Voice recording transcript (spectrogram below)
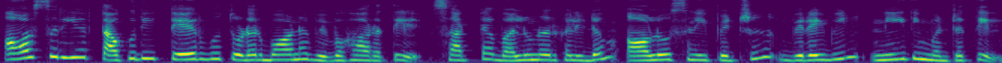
ஆசிரியர் தகுதி தேர்வு தொடர்பான விவகாரத்தில் சட்ட வல்லுநர்களிடம் ஆலோசனை பெற்று விரைவில் நீதிமன்றத்தில்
